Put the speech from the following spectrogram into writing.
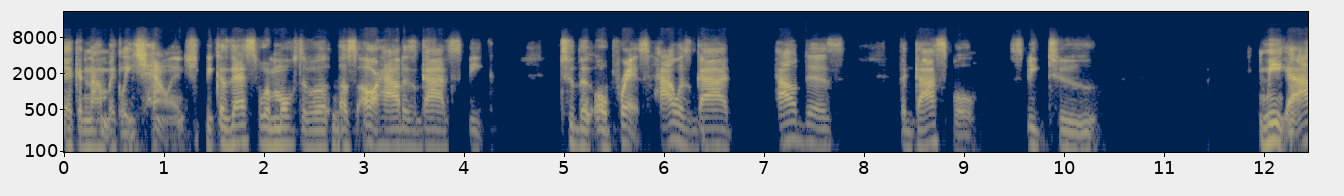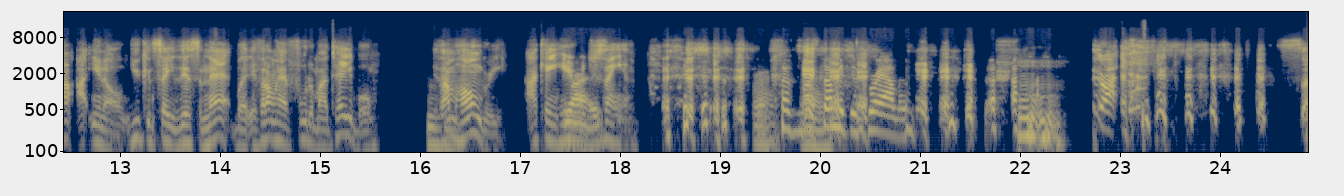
economically challenged because that's where most of us are. How does god speak to the oppressed? How is god how does the gospel speak to me? I, I, you know you can say this and that but if i don't have food on my table Mm-hmm. I'm hungry, I can't hear right. what you're saying. Because my stomach is growling. right. so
